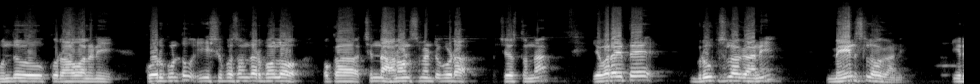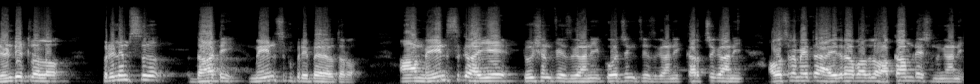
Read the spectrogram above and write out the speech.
ముందుకు రావాలని కోరుకుంటూ ఈ శుభ సందర్భంలో ఒక చిన్న అనౌన్స్మెంట్ కూడా చేస్తున్నా. ఎవరైతే గ్రూప్స్లో కానీ మెయిన్స్లో కానీ ఈ రెండిట్లలో ప్రిలిమ్స్ దాటి మెయిన్స్కు ప్రిపేర్ అవుతారో ఆ మెయిన్స్కి అయ్యే ట్యూషన్ ఫీజు కానీ కోచింగ్ ఫీజు కానీ ఖర్చు కానీ అవసరమైతే హైదరాబాద్లో అకామిడేషన్ కానీ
